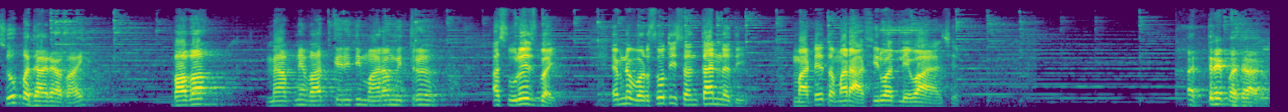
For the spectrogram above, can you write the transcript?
શું પધાર્યા ભાઈ? બાબા, મેં આપને વાત કરી હતી મારા મિત્ર, આ સુરેશભાઈ. એમને વર્ષોથી સંતાન નથી, માટે તમારા આશીર્વાદ લેવા આવ્યા છે. અત્રે પધારો.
